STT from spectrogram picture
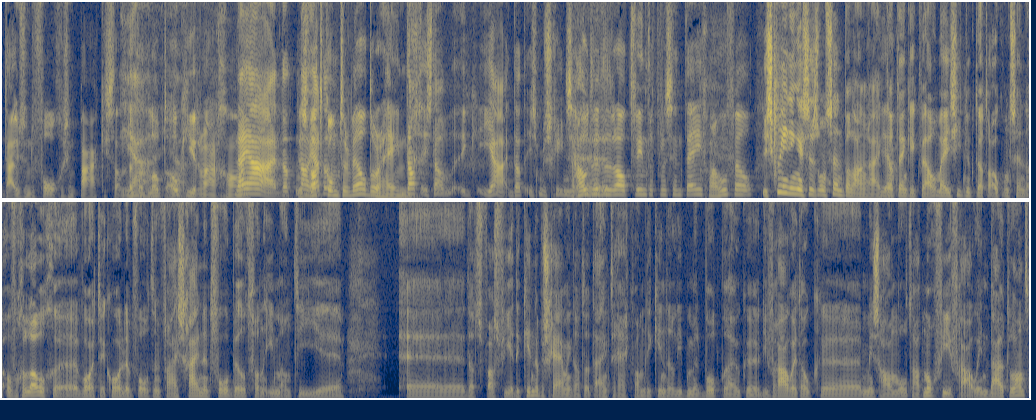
duizenden volgers in Pakistan. dat, Ja, dat loopt ja. ook hier maar gewoon. Nou ja, dat, dus nou wat komt er wel doorheen? dat, is dan, ik, ja, dat is misschien... Ze houden er al 20% tegen, maar hoeveel? Die screening is dus ontzettend belangrijk, dat denk ik wel. Maar je ziet natuurlijk dat er ook ontzettend over gelogen wordt. Ik hoorde bijvoorbeeld een vrij schijnend voorbeeld van iemand die... eh, dat was via de kinderbescherming dat het uiteindelijk terecht kwam. Die kinderen liepen met botbreuken. Die vrouw werd ook eh, mishandeld. Had nog vier vrouwen in het buitenland.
